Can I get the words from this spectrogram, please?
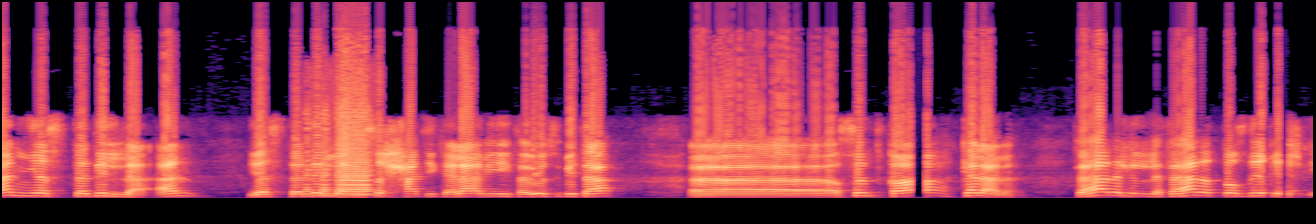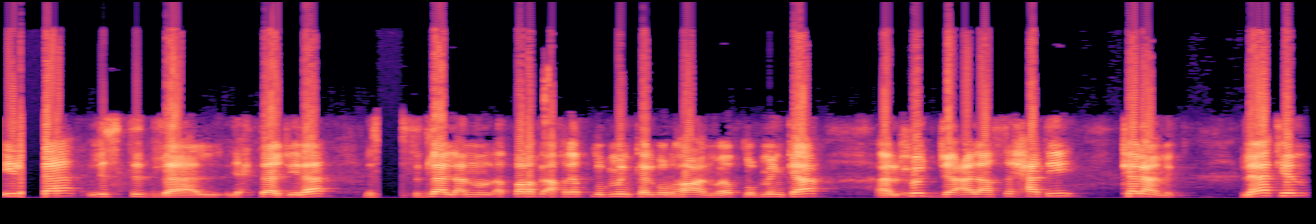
أن يستدل أن يستدل لصحة كلامه فيثبت صدق كلامه. فهذا فهذا التصديق إلى الاستدلال. يحتاج إلى الاستدلال لأن الطرف الآخر يطلب منك البرهان ويطلب منك الحجة على صحة كلامك. لكن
